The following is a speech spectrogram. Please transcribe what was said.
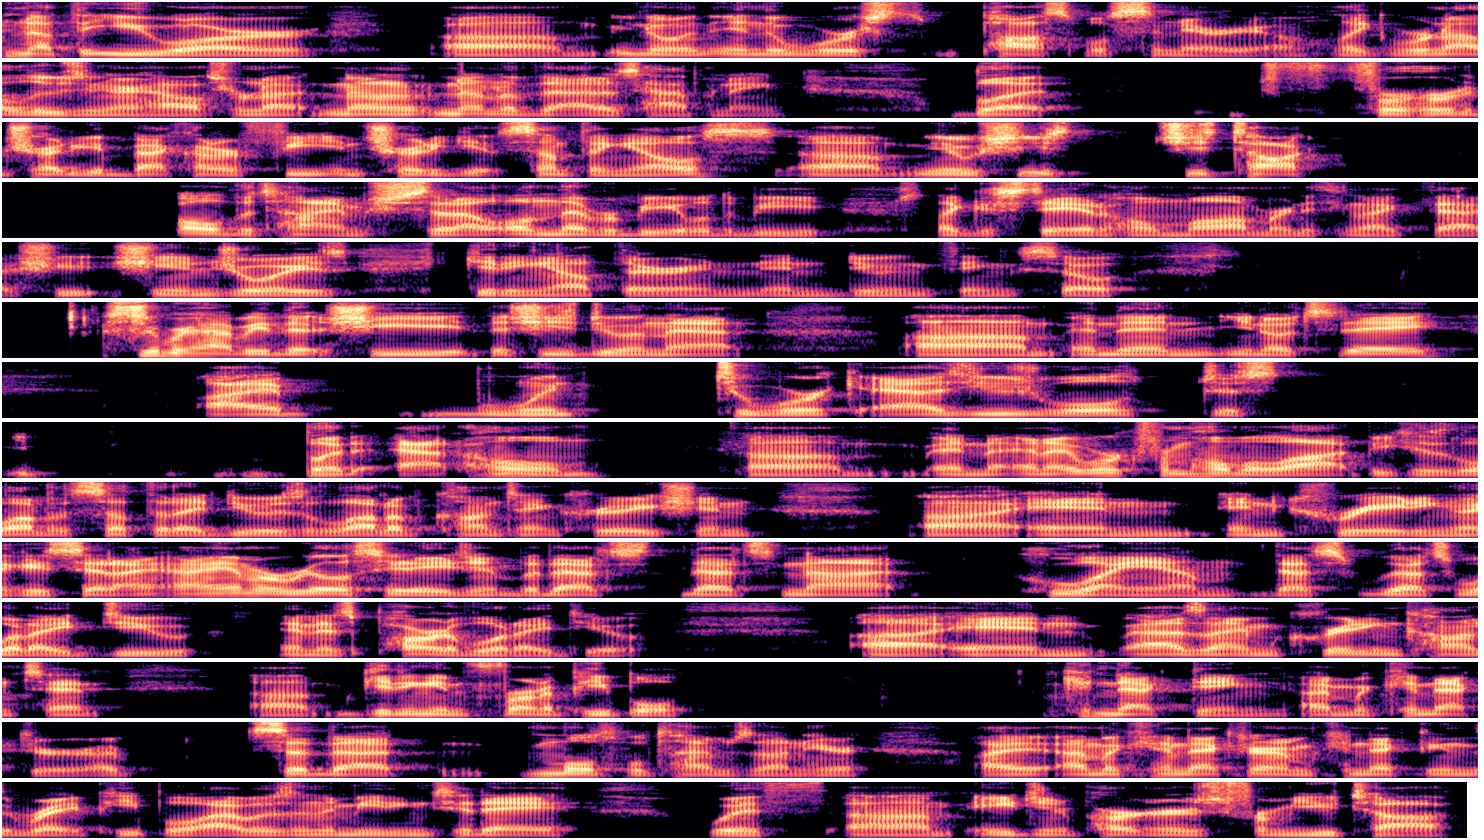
not that you are um, you know in, in, the worst possible scenario. Like we're not losing our house. We're not none, none of that is happening. But for her to try to get back on her feet and try to get something else um, you know she's she's talked all the time. She said, I'll, I'll, never be able to be like a stay at home mom or anything like that. She, she enjoys getting out there and, and doing things. So super happy that she, that she's doing that. Um, and then, you know, today I went to work as usual, just, but at home. Um, and, and I work from home a lot because a lot of the stuff that I do is a lot of content creation, uh, and, and creating, like I said, I, I am a real estate agent, but that's, that's not who I am. That's, that's what I do. And it's part of what I do. Uh, and as I'm creating content, um, getting in front of people, connecting. I'm a connector. I've said that multiple times on here. I, am a connector. I'm connecting the right people. I was in a meeting today with um, agent partners from Utah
